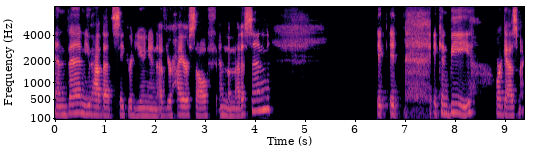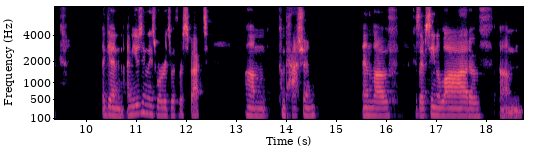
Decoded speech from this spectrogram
And then you have that sacred union of your higher self and the medicine. It, it, it can be orgasmic. Again, I'm using these words with respect, um, compassion, and love, because I've seen a lot of um,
